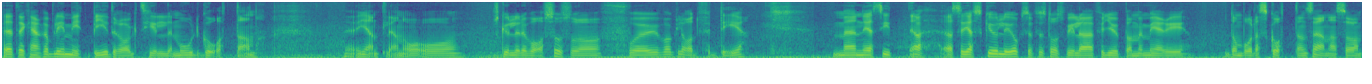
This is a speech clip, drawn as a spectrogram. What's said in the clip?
detta kanske blir mitt bidrag till mordgåtan egentligen och, och skulle det vara så så får jag ju vara glad för det. Men jag, sitter, ja, alltså jag skulle ju också förstås vilja fördjupa mig mer i de båda skotten sen, alltså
